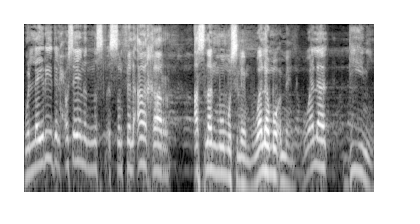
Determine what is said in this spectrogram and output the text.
واللي يريد الحسين النصف الصنف الآخر أصلا مو مسلم ولا مؤمن ولا ديني.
